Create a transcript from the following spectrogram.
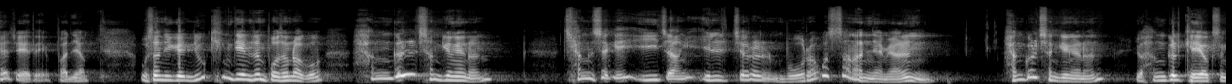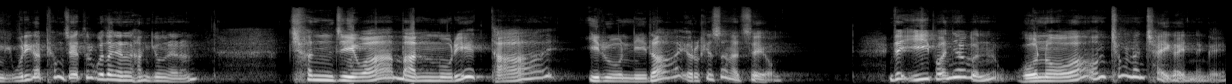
해줘야 돼요. 뭐냐. 우선 이게 뉴킹 제임스는 벗어나고 한글 성경에는 창세기 2장 1절을 뭐라고 써놨냐면 한글 성경에는 이 한글 개혁 성경 우리가 평소에 들고 다니는 한경에는 천지와 만물이 다 이루니라 이렇게 써놨어요. 근데 이 번역은 원어와 엄청난 차이가 있는 거예요.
